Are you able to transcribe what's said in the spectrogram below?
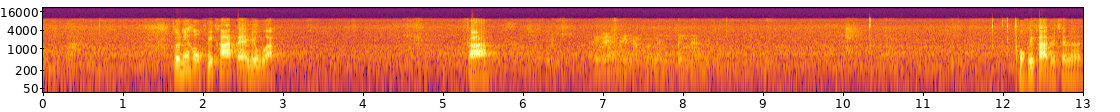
งมีปลั๊กเนอะตัวนี้หกพิฆาตไปอายุอะกาไม่น่าใช่ครับคนนั้นเป็นงานนะครับหกพิฆาตไปเจริญ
